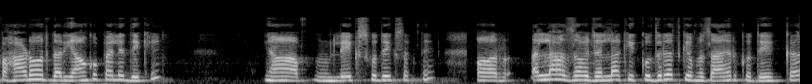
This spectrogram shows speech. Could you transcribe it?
پہاڑوں اور دریاؤں کو پہلے دیکھے یہاں آپ لیکس کو دیکھ سکتے اور اللہ کی قدرت کے مظاہر کو دیکھ کر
